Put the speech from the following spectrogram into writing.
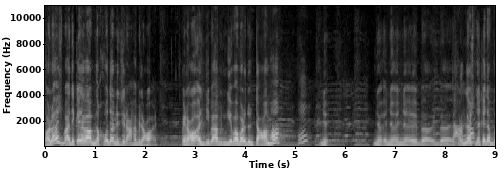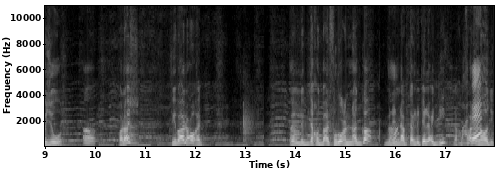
خلاص بعد كده بقى بناخدها نزرعها بالعقل. العقل دي بقى بنجيبها برضو نطعمها ن... ن... ن... ن... ب... ب... نطعمها؟ خلصنا كده بذور. آه. خلاص؟ في بقى العقل. اللي بناخد بقى الفروع الناضجة من آه. النبتة اللي طلعت دي ناخد فرع؟ ناضج.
